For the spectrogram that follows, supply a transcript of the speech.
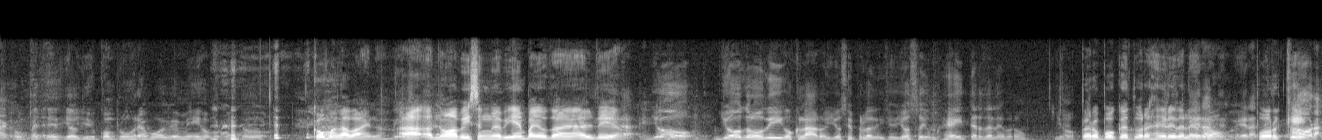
La competencia, yo, yo compro un revólver, mijo, porque todo... ¿Cómo es la vaina? Ah, no, avísenme bien para yo dar al día. Mira, yo, yo lo digo, claro, yo siempre lo he dicho, yo soy un hater de LeBron. Yo. Pero ¿por qué tú eres hater de LeBron? espérate. ¿Por qué? Ahora,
